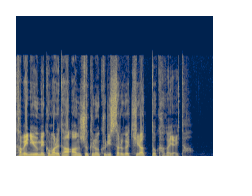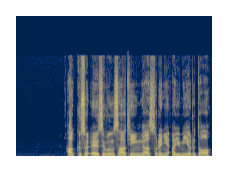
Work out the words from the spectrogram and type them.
壁に埋め込まれた暗色のクリスタルがキラッと輝いた。ハックス A713 がそれに歩み寄ると、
